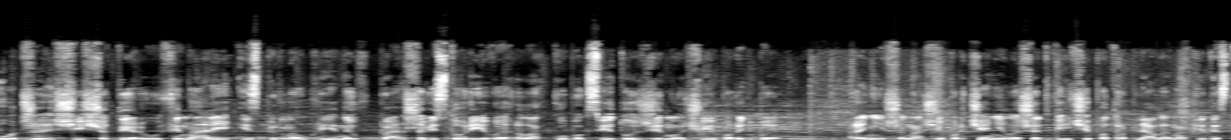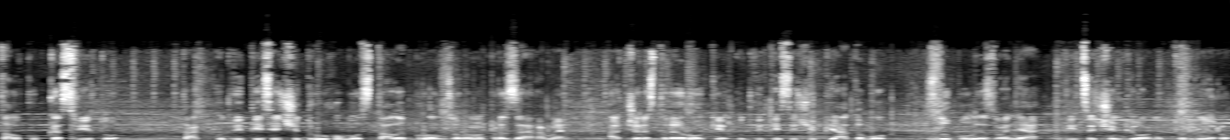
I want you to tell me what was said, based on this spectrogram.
Отже, 6-4 у фіналі, і збірна України вперше в історії виграла Кубок світу з жіночої боротьби. Раніше наші борчині лише двічі потрапляли на п'єдестал Кубка світу. Так, у 2002-му стали бронзовими призерами, а через три роки, у 2005-му, здобули звання віце-чемпіонок турніру.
